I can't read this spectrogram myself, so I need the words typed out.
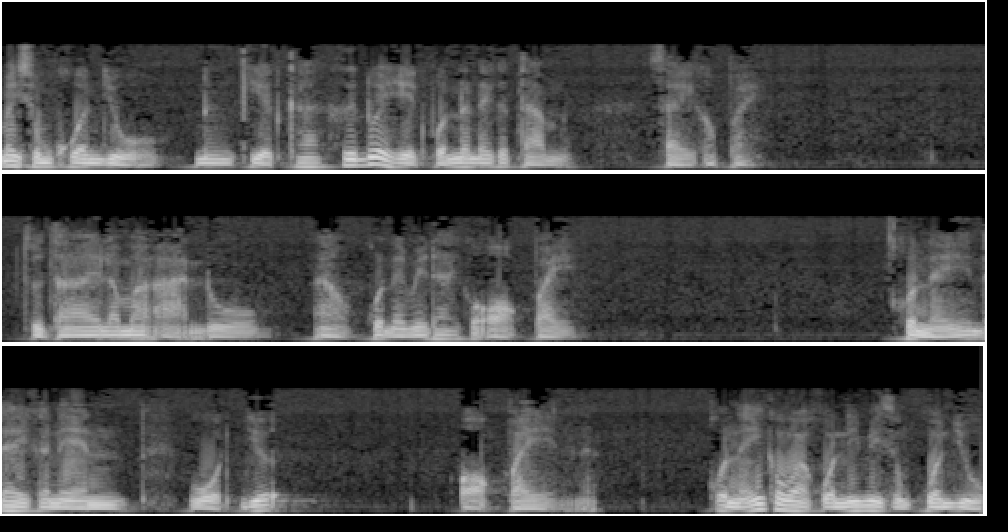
ไม่สมควรอยู่หนึ่งเกียรติค่ะคือด้วยเหตุผลอะไรก็ตาม ใส่เข้าไป สุดท้ายเรามาอ่านดูอ้าวคนไหนไม่ได้ก็ออกไป คนไหนได้คะแนนโหวตเยอะออกไปนะ คนไหนก็ว่าคนนี้ไม่สมควรอยู่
